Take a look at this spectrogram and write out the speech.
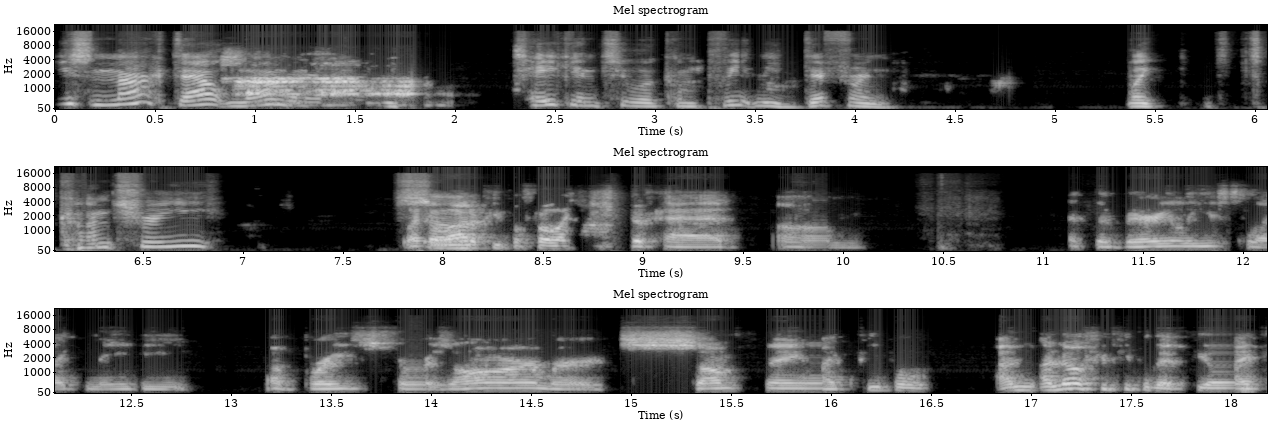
he's knocked out long enough taken to a completely different like country. Like So- a lot of people feel like he should have had, um, at the very least, like maybe a brace for his arm or something. Like people, I, I know a few people that feel like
